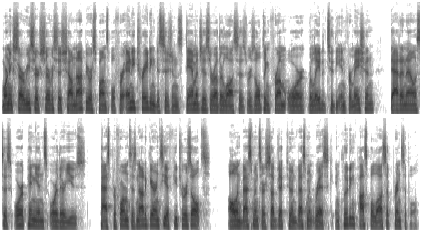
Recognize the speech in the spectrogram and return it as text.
Morningstar Research Services shall not be responsible for any trading decisions, damages, or other losses resulting from or related to the information, data analysis, or opinions or their use. Past performance is not a guarantee of future results. All investments are subject to investment risk, including possible loss of principal.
